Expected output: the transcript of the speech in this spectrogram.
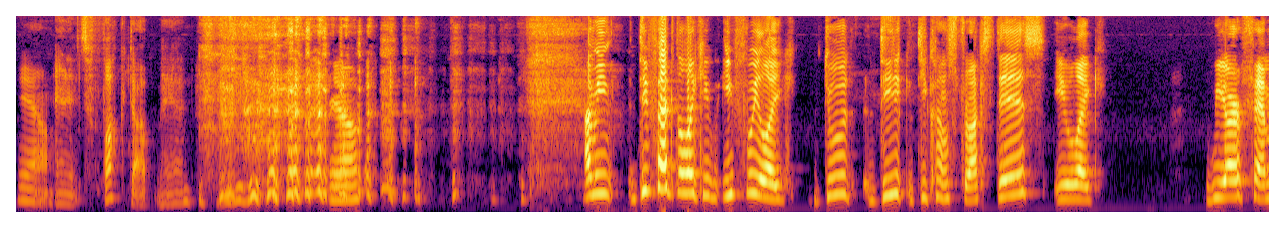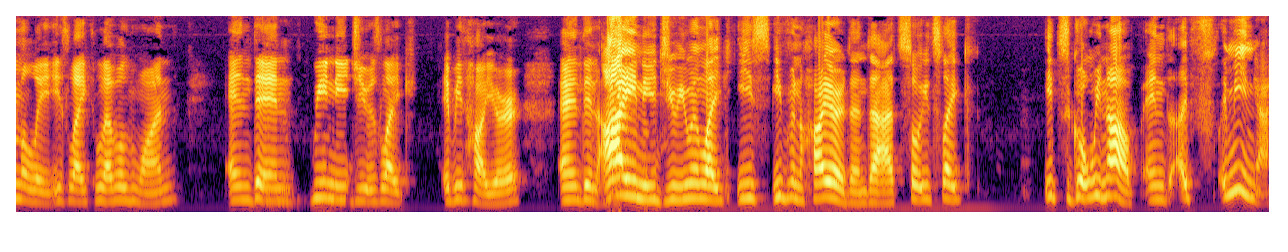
yeah And it's fucked up, man. yeah i mean the fact that like if, if we like do de- deconstruct this you like we are family is like level one and then we need you is like a bit higher and then i need you even like is even higher than that so it's like it's going up and i, f- I mean Yeah.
